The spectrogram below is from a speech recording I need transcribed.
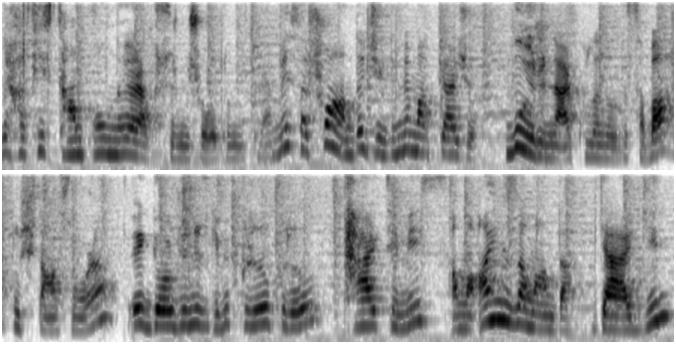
ve hafif tamponlayarak sürmüş olduğum bir krem. Mesela şu anda cildimde makyaj yok. Bu ürünler kullanıldı sabah duştan sonra ve gördüğünüz gibi pırıl pırıl tertemiz ama aynı zamanda gergin,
